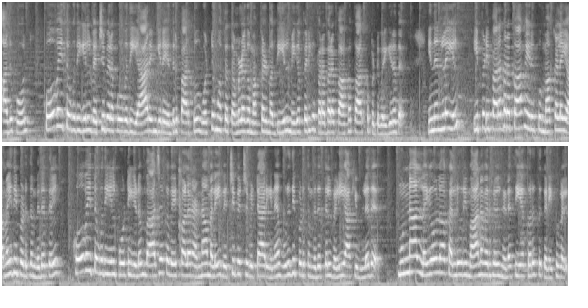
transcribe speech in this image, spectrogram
அதுபோல் கோவை தொகுதியில் வெற்றி பெறப்போவது யார் என்கிற எதிர்பார்ப்பு ஒட்டுமொத்த தமிழக மக்கள் மத்தியில் மிகப்பெரிய பரபரப்பாக பார்க்கப்பட்டு வருகிறது. இந்த நிலையில் இப்படி பரபரப்பாக இருக்கும் மக்களை அமைதிப்படுத்தும் விதத்தில் கோவை தொகுதியில் போட்டியிடும் பாஜக வேட்பாளர் அண்ணாமலை வெற்றி பெற்று விட்டார் என உறுதிப்படுத்தும் விதத்தில் வெளியாகியுள்ளது. முன்னாள் லயோலா கல்லூரி மாணவர்கள் நடத்திய கருத்து கணிப்புகள்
